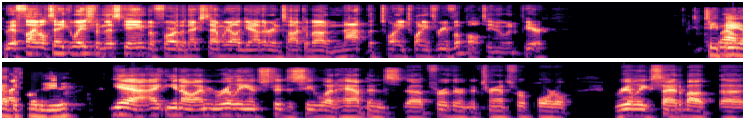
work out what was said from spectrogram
Do we have final takeaways from this game before the next time we all gather and talk about not the 2023 football team? It would appear. TP, well, I defer to you. Yeah, I, you know, I'm really interested to see what happens uh, further in the transfer portal. Really excited about uh,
